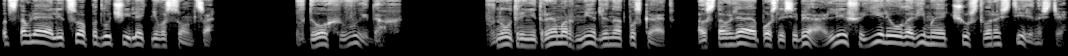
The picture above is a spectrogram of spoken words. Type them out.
подставляя лицо под лучи летнего солнца. Вдох-выдох. Внутренний тремор медленно отпускает, оставляя после себя лишь еле уловимое чувство растерянности.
